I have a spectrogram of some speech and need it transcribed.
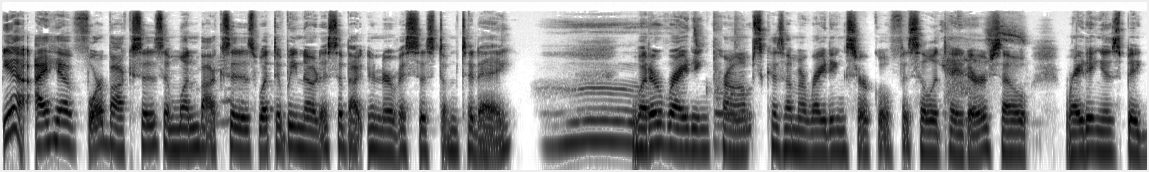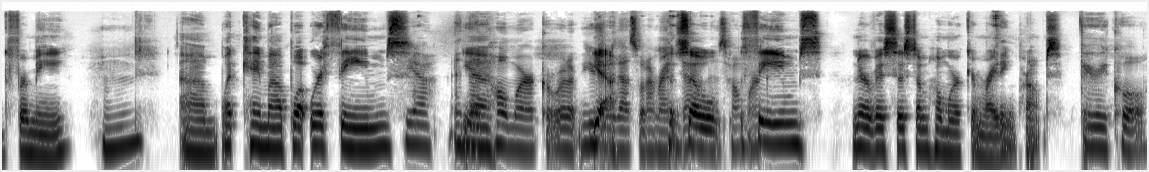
yeah, I have four boxes, and one box is what did we notice about your nervous system today? What are writing cool. prompts? Because I'm a writing circle facilitator, so writing is big for me. Mhm. Um, what came up? What were themes? Yeah, and Yeah. then homework or whatever. Usually Yeah. that's what I'm writing down so homework. themes, nervous system, homework, and writing prompts. Very cool.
